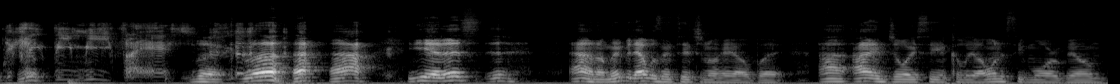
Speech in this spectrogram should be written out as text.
can't be me, Flash. look, look. yeah, that's. uh, I don't know. Maybe that was intentional hell, but I I enjoy seeing Khalil. I want to see more of him,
